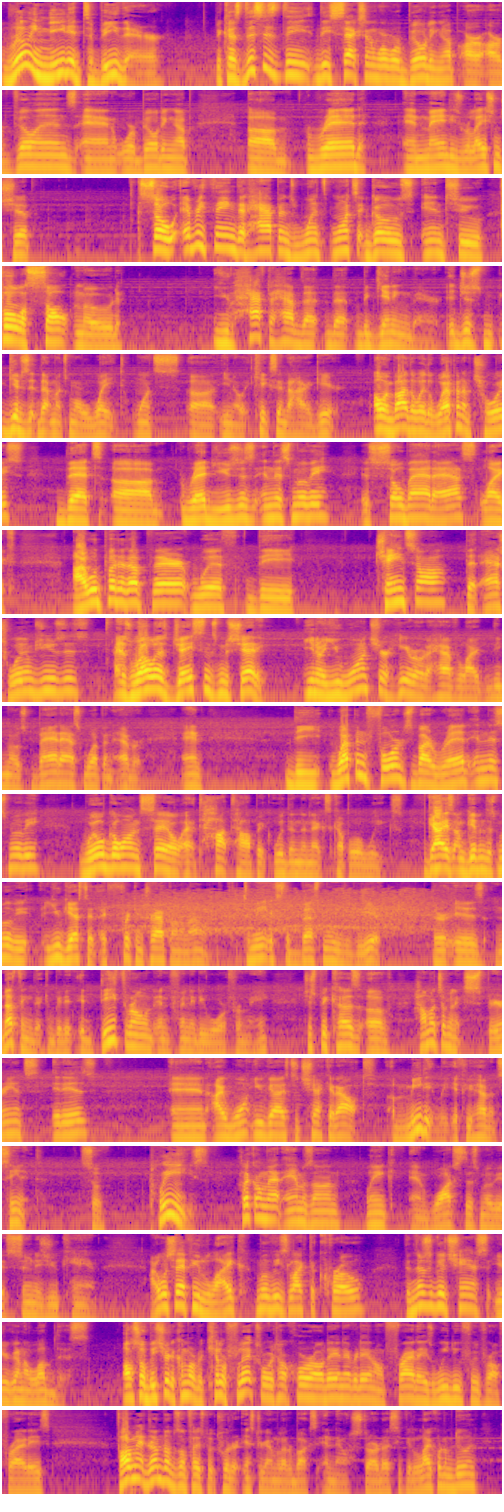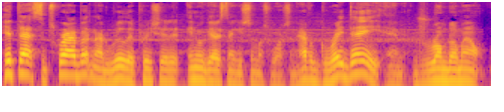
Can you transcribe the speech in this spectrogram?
really needed to be there because this is the the section where we're building up our, our villains and we're building up um, Red and Mandy's relationship so everything that happens once once it goes into full assault mode, you have to have that that beginning there. It just gives it that much more weight once uh, you know it kicks into high gear. Oh, and by the way, the weapon of choice that uh, Red uses in this movie is so badass. Like, I would put it up there with the chainsaw that Ash Williams uses, as well as Jason's machete you know, you want your hero to have like the most badass weapon ever. And the weapon forged by Red in this movie will go on sale at Hot Topic within the next couple of weeks. Guys, I'm giving this movie, you guessed it, a freaking trap on an island. To me, it's the best movie of the year. There is nothing that can beat it. It dethroned Infinity War for me just because of how much of an experience it is. And I want you guys to check it out immediately if you haven't seen it. So please Click on that Amazon link and watch this movie as soon as you can. I would say if you like movies like The Crow, then there's a good chance that you're going to love this. Also, be sure to come over to Killer Flicks where we talk horror all day and every day. And on Fridays, we do Free for All Fridays. Follow me at Drum on Facebook, Twitter, Instagram, Letterboxd, and now Stardust. If you like what I'm doing, hit that subscribe button. I'd really appreciate it. Anyway, guys, thank you so much for watching. Have a great day and Drum out.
